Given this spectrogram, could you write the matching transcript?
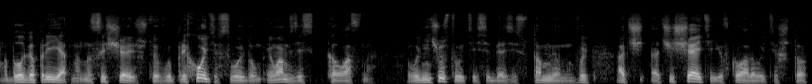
благоприятна, насыщающая, что вы приходите в свой дом, и вам здесь классно. Вы не чувствуете себя здесь утомленным. Вы очищаете ее, вкладываете, что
